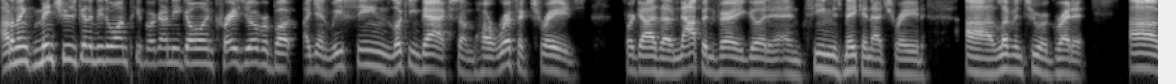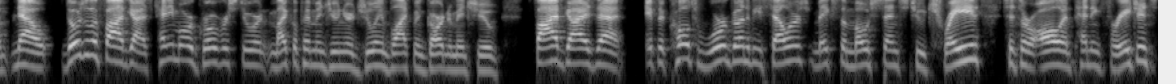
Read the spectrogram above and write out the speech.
I don't think Minshew is going to be the one people are going to be going crazy over, but again, we've seen looking back some horrific trades for guys that have not been very good, and teams making that trade uh, living to regret it. Um, now, those are the five guys Kenny Moore, Grover Stewart, Michael Pittman Jr., Julian Blackmon, Gardner Minshew. Five guys that, if the Colts were going to be sellers, makes the most sense to trade since they're all impending free agents.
